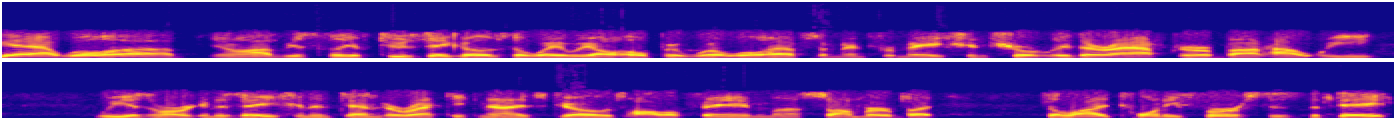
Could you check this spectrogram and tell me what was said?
Yeah, we'll, uh, you know, obviously, if Tuesday goes the way we all hope it will, we'll have some information shortly thereafter about how we, we as an organization, intend to recognize Joe's Hall of Fame uh, summer. But July 21st is the date.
